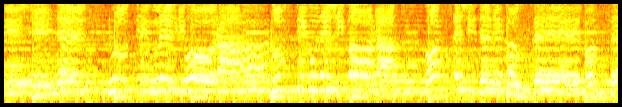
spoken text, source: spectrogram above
višćine, nus pigude šikora, nus pigude šikora, kotce čitele kotce, kotce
